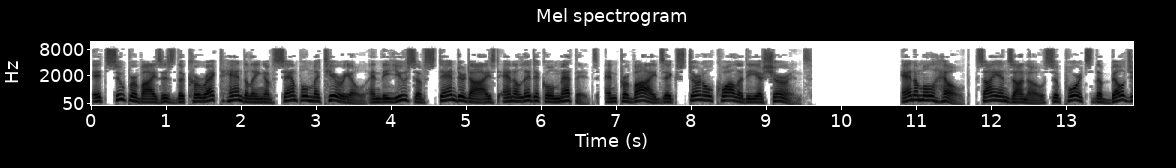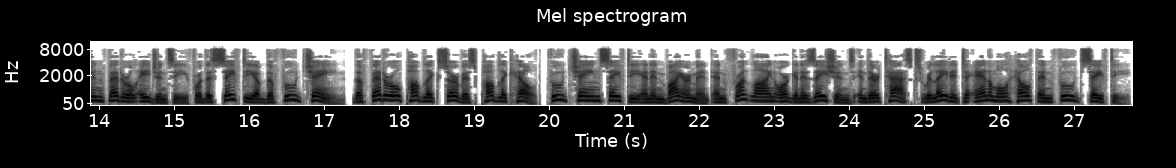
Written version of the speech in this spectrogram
It supervises the correct handling of sample material and the use of standardized analytical methods, and provides external quality assurance. Animal Health, Sciensano supports the Belgian Federal Agency for the Safety of the Food Chain, the Federal Public Service Public Health, Food Chain Safety and Environment and frontline organizations in their tasks related to animal health and food safety.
